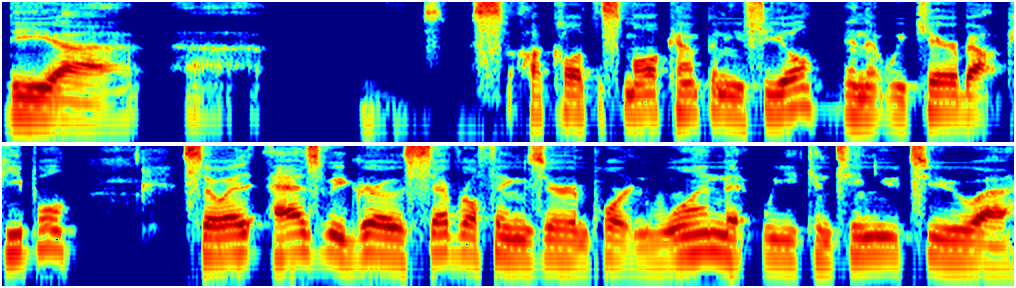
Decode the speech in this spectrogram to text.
the I'll call it the small company feel and that we care about people. So as we grow, several things are important. One, that we continue to uh,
